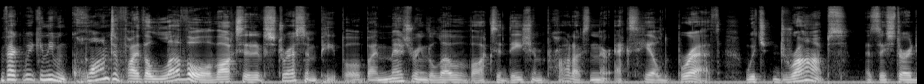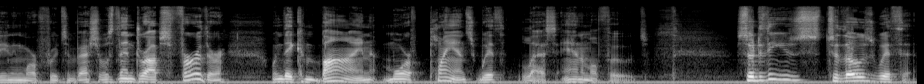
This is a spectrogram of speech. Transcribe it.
In fact, we can even quantify the level of oxidative stress in people by measuring the level of oxidation products in their exhaled breath, which drops as they start eating more fruits and vegetables, then drops further when they combine more plants with less animal foods. So do these, to those with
